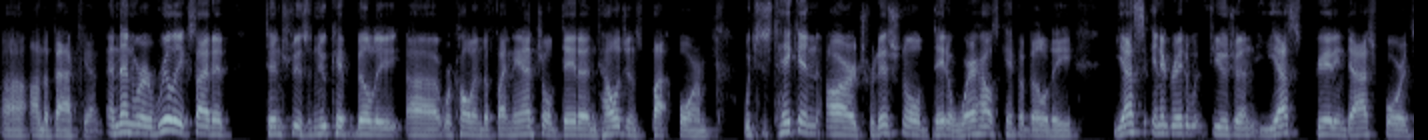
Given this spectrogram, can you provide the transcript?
uh, on the back end. And then we're really excited to introduce a new capability uh, we're calling the financial data intelligence platform which has taken our traditional data warehouse capability, yes, integrated with Fusion, yes, creating dashboards,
